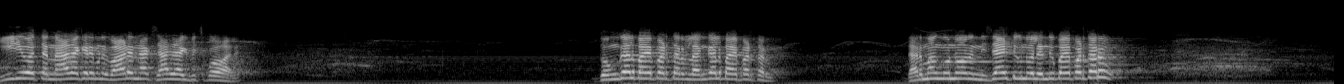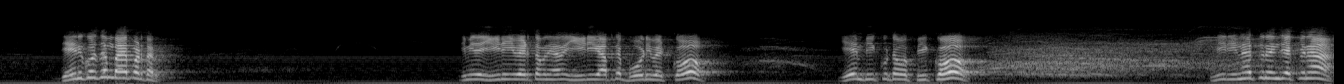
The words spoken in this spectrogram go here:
ఈడీ వస్తే నా దగ్గర ఏమన్నా వాడే నాకు సాయం ఆగిపించుకోవాలి దొంగలు భయపడతారు లంగలు భయపడతారు. ధర్మంగా ఉన్నోళ్ళు నిజాయితీగా ఉన్నోళ్ళు ఎందుకు భయపడతారు? దేనికోసం భయపడతారు? నీ మీద ఈడీ పెడతాం నేను ఈడీ కాకపోతే బోడీ పెట్టుకో. ఏం పీక్కుంటావో పీక్కో. మీరు వినొచ్చు నేను చెప్పినా.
